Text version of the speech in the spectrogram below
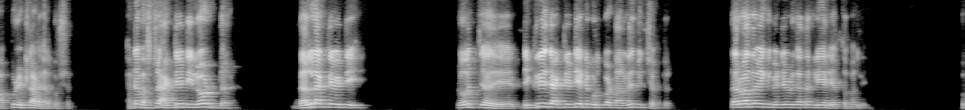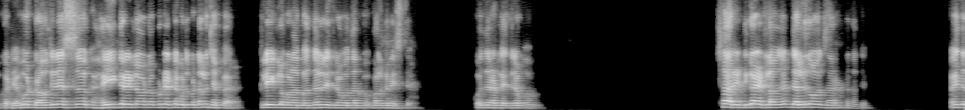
అప్పుడు ఎట్లా అడగాలి క్వశ్చన్? అంటే ఫస్ట్ యాక్టివిటీలో dull activity no decrease activity ఎట్లా గుర్తుపట్టాలనేది మీకు చెప్తాను. తర్వాత మీకు మెటీరియల్ అంతా క్లియర్ చెప్తాం మళ్ళీ. ఒకటేమో డ్రౌజినెస్ హై గ్రేడ్లో ఉన్నప్పుడు ఎట్లా గుర్తుపెట్టాలో చెప్పారు. క్లినిక్లో మన బద్దలు నిద్రపోతారు పలకరిస్తే. కొంచెం అట్లా నిద్రపోరు. సార్ ఇంటికాడ ఎట్లా ఉందంటే డల్గా ఉంది సార్ అంటారు అదే అయితే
